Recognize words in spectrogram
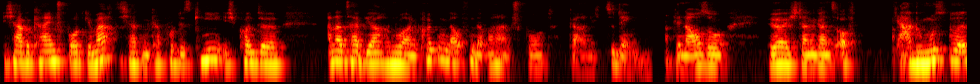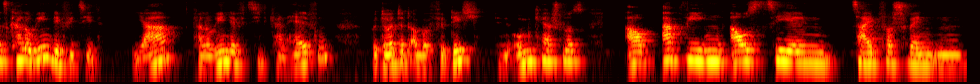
Ich habe keinen Sport gemacht. Ich hatte ein kaputtes Knie. Ich konnte anderthalb Jahre nur an Krücken laufen. Da war an Sport gar nicht zu denken. Genauso höre ich dann ganz oft, ja, du musst nur ins Kaloriendefizit. Ja, Kaloriendefizit kann helfen, bedeutet aber für dich im Umkehrschluss, abwiegen, auszählen, Zeit verschwenden.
